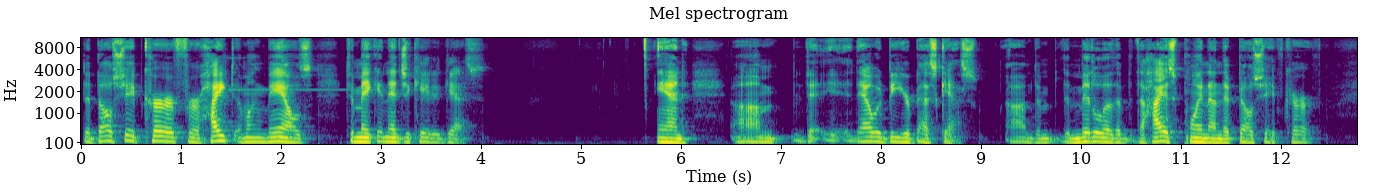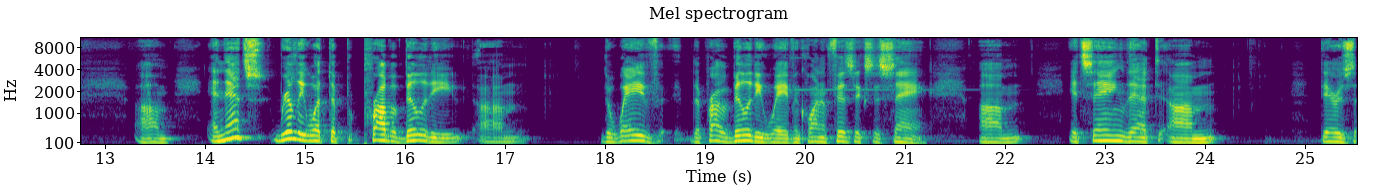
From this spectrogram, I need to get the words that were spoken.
the bell shaped curve for height among males to make an educated guess. And um, th- that would be your best guess. Um, the, the middle of the, the highest point on that bell shaped curve. Um, and that's really what the probability, um, the wave, the probability wave in quantum physics is saying. Um, it's saying that um, there's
